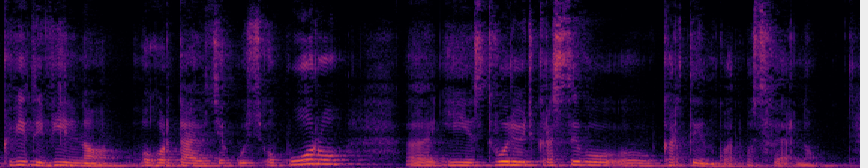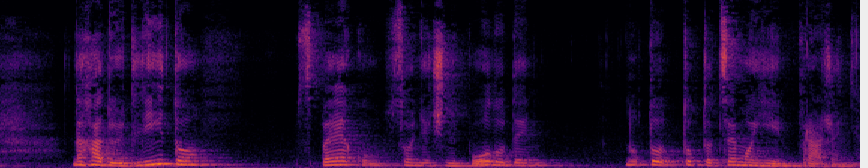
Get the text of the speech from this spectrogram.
Квіти вільно огортають якусь опору е, і створюють красиву картинку атмосферну. Нагадують літо, спеку, сонячний полудень. Ну, то, Тобто це мої враження.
